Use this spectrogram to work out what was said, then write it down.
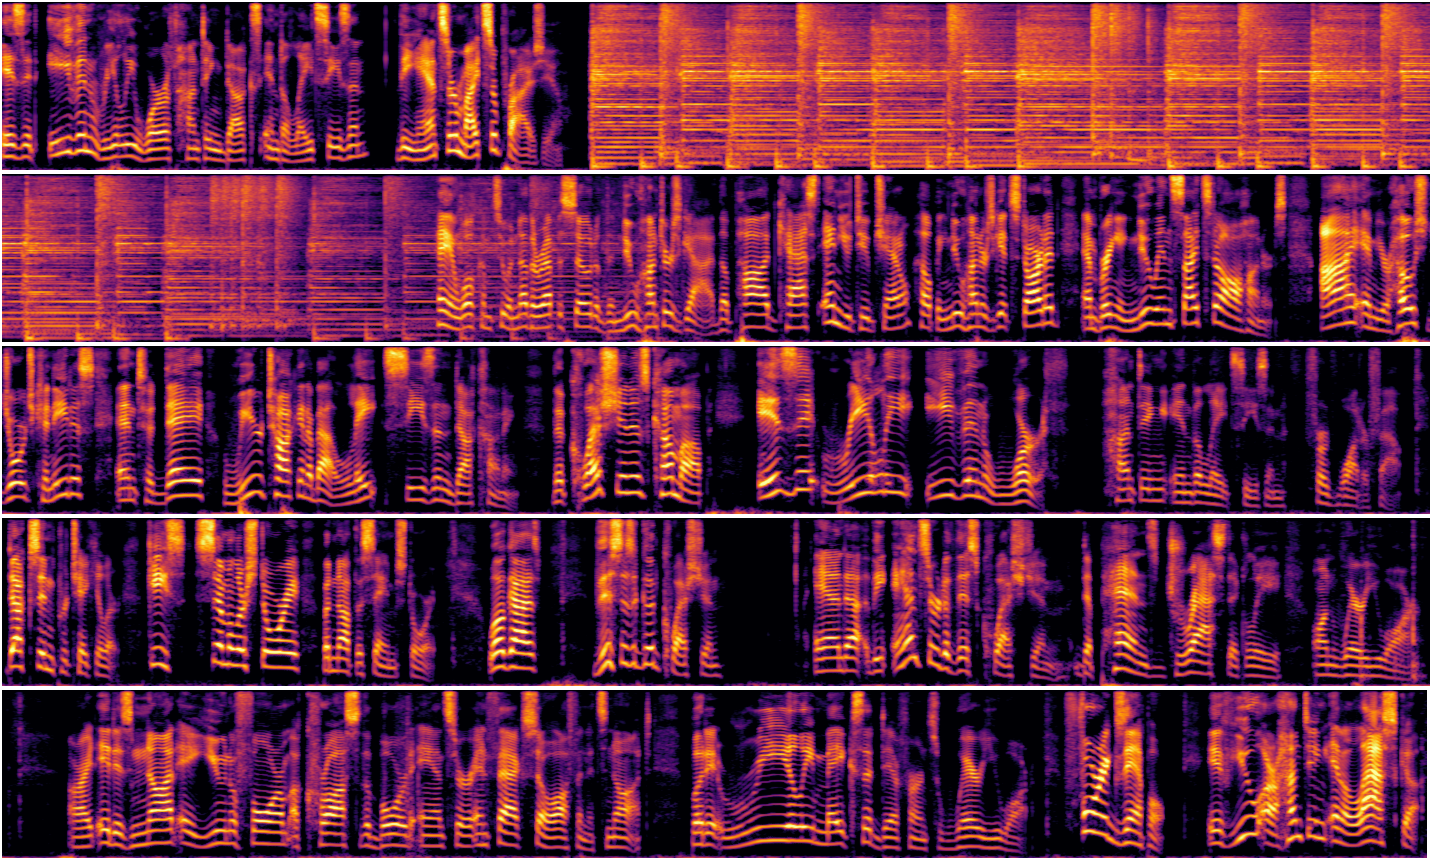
is it even really worth hunting ducks in the late season? The answer might surprise you. Hey, and welcome to another episode of the New Hunter's Guide, the podcast and YouTube channel helping new hunters get started and bringing new insights to all hunters. I am your host, George Konetes, and today we're talking about late season duck hunting. The question has come up is it really even worth hunting in the late season for waterfowl? Ducks in particular. Geese, similar story, but not the same story. Well, guys, this is a good question. And uh, the answer to this question depends drastically on where you are. All right, it is not a uniform across the board answer. In fact, so often it's not. But it really makes a difference where you are. For example, if you are hunting in Alaska,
